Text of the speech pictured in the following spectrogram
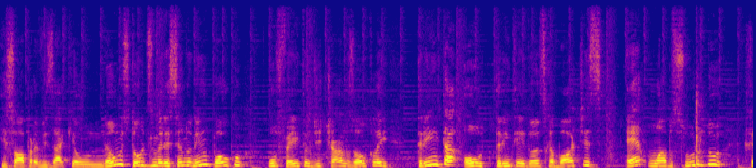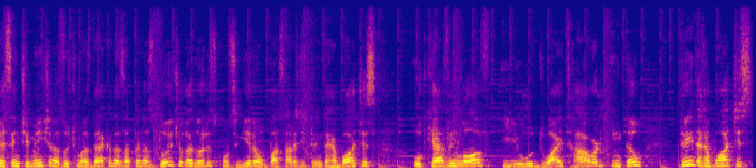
E só para avisar que eu não estou desmerecendo nem um pouco o feito de Charles Oakley, 30 ou 32 rebotes é um absurdo. Recentemente, nas últimas décadas, apenas dois jogadores conseguiram passar de 30 rebotes, o Kevin Love e o Dwight Howard, então 30 rebotes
